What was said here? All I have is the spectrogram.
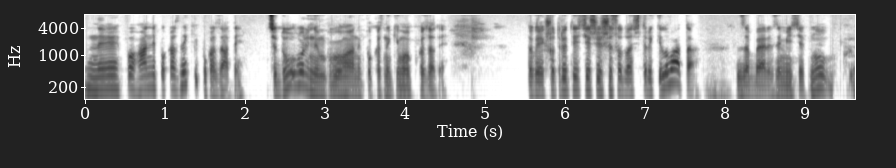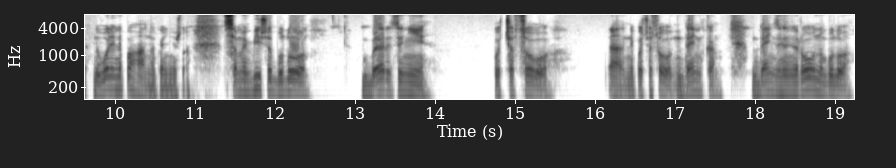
непогані показники показати. Це доволі непогані показники може показати. Тобто, якщо 3624 кВт за березень місяць, ну, доволі непогано, звісно. Саме більше було березні почасово, а, не почасово, денька, день згенеровано було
